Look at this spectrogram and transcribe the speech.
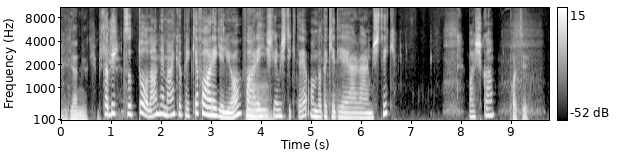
Ne gelmiyor ki bir Tabii şey. zıttı olan hemen köpekle fare geliyor. Fareyi hmm. işlemiştik de onda da kediye yer vermiştik. Başka? Pati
